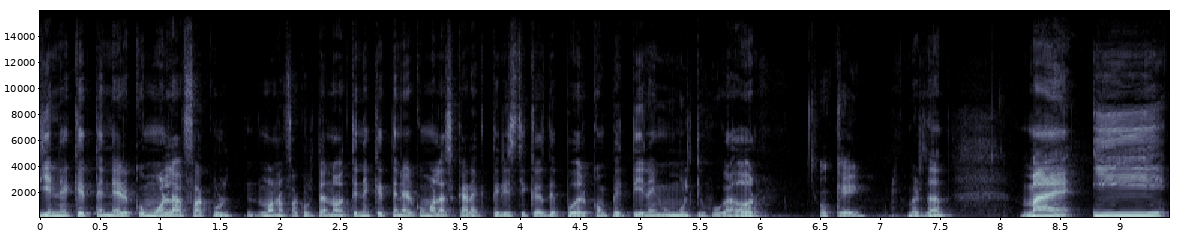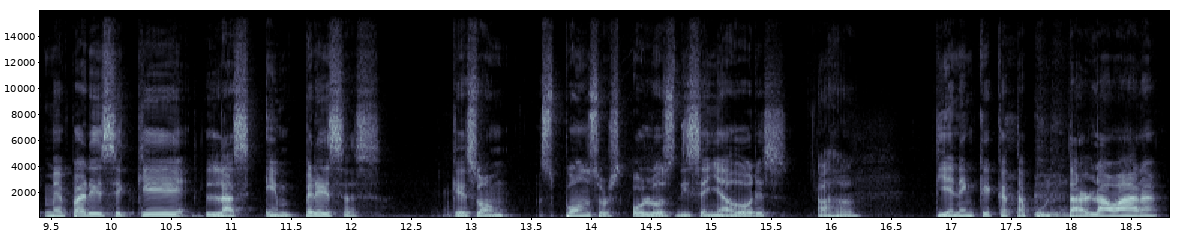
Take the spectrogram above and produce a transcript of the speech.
tiene que tener como la facultad, bueno, facultad no, tiene que tener como las características de poder competir en un multijugador, Ok. ¿verdad? Mae, y me parece que las empresas que son sponsors o los diseñadores Ajá. tienen que catapultar la vara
